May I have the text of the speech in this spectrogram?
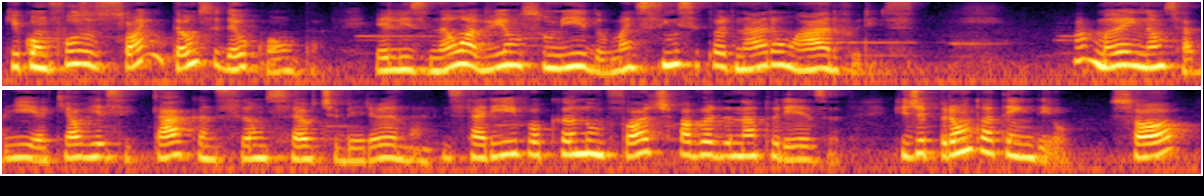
que confuso só então se deu conta. Eles não haviam sumido, mas sim se tornaram árvores. A mãe não sabia que ao recitar a canção celtiberana estaria invocando um forte favor da natureza, que de pronto atendeu, só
